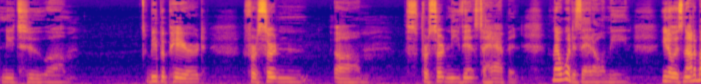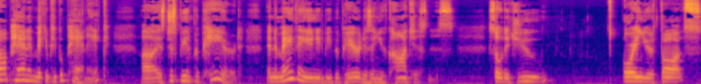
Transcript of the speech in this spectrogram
need to. Um, be prepared for certain um, for certain events to happen. Now, what does that all mean? You know, it's not about panic, making people panic. Uh, it's just being prepared. And the main thing you need to be prepared is in your consciousness, so that you, or in your thoughts,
